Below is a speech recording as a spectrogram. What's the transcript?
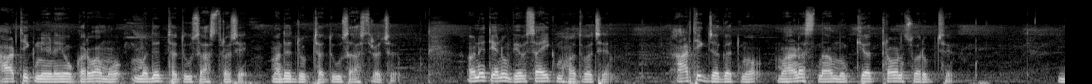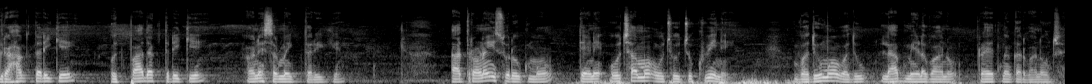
આર્થિક નિર્ણયો કરવામાં મદદ થતું શાસ્ત્ર છે, મદદરૂપ થતું શાસ્ત્ર છે અને તેનું વ્યવસાયિક મહત્ત્વ છે. આર્થિક જગતમાં માણસના મુખ્ય ત્રણ સ્વરૂપ છે. ગ્રાહક તરીકે, ઉત્પાદક તરીકે અને શ્રમિક તરીકે. આ ત્રણેય સ્વરૂપમાં તેણે ઓછામાં ઓછું ચૂકવીને વધુમાં વધુ લાભ મેળવવાનો પ્રયત્ન કરવાનો છે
